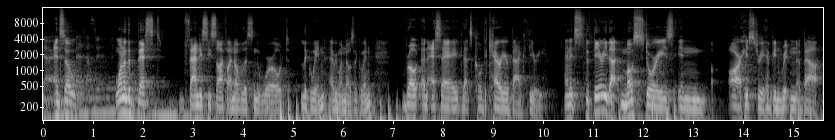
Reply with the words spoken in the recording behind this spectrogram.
no. And so- fantastic. one of the best fantasy sci-fi novelists in the world, Le Guin, everyone knows Le Guin, wrote an essay that's called the carrier bag theory. And it's the theory that most stories in our history have been written about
